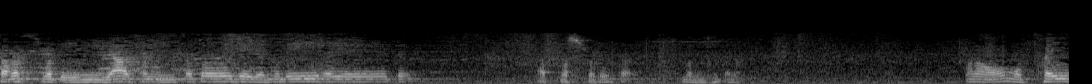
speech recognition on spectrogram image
సరస్వతీం వ్యాసం తతో జయముదీరయేత్. ఆత్మస్వరూప బంధుతనం. మనం ముప్పై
